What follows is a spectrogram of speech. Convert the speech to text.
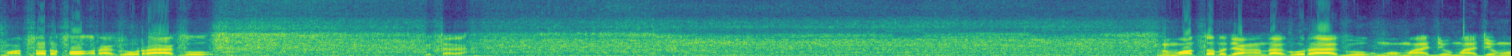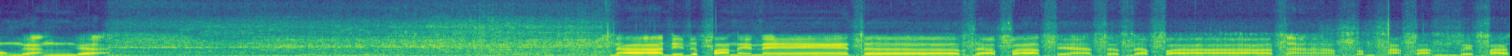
motor kok ragu-ragu. Kita motor jangan ragu-ragu mau maju-maju mau enggak-enggak Nah di depan ini terdapat ya terdapat nah, perempatan bebas.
